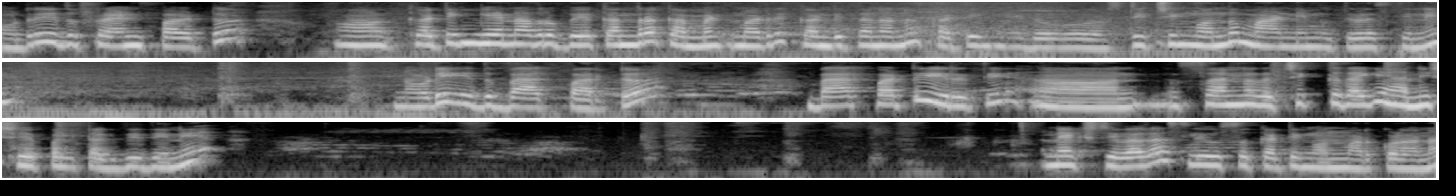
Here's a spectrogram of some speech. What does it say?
ನೋಡ್ರಿ, ಇದು ಫ್ರಂಟ್ ಪಾರ್ಟ್ ಕಟಿಂಗ್ ಏನಾದರೂ ಬೇಕಂದ್ರೆ ಕಮೆಂಟ್ ಮಾಡಿರಿ. ಖಂಡಿತ ನಾನು ಕಟಿಂಗ್ ಇದು ಸ್ಟಿಚಿಂಗ್ ಒಂದು ಮಾಡಿ ನಿಮಗೆ ತಿಳಿಸ್ತೀನಿ. ನೋಡಿ, ಇದು ಬ್ಯಾಕ್ ಪಾರ್ಟ್ ಬ್ಯಾಕ್ ಪಾರ್ಟ್ ಈ ರೀತಿ ಸಣ್ಣದ ಚಿಕ್ಕದಾಗಿ ಹನಿ ಶೇಪಲ್ಲಿ ತೆಗ್ದಿದ್ದೀನಿ. ನೆಕ್ಸ್ಟ್ ಇವಾಗ ಸ್ಲೀವ್ಸ್ ಕಟಿಂಗ್ ಒಂದು ಮಾಡ್ಕೊಳ್ಳೋಣ.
